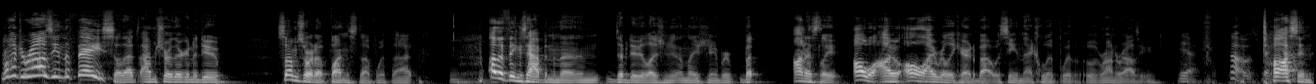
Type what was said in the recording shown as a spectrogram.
Ronda Rousey in the face. So that's I'm sure they're gonna do some sort of fun stuff with that. Other things happened in the in WWE Legend Elimination Chamber, but honestly, all I, all I really cared about was seeing that clip with, with Ronda Rousey Yeah. Was tossing.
